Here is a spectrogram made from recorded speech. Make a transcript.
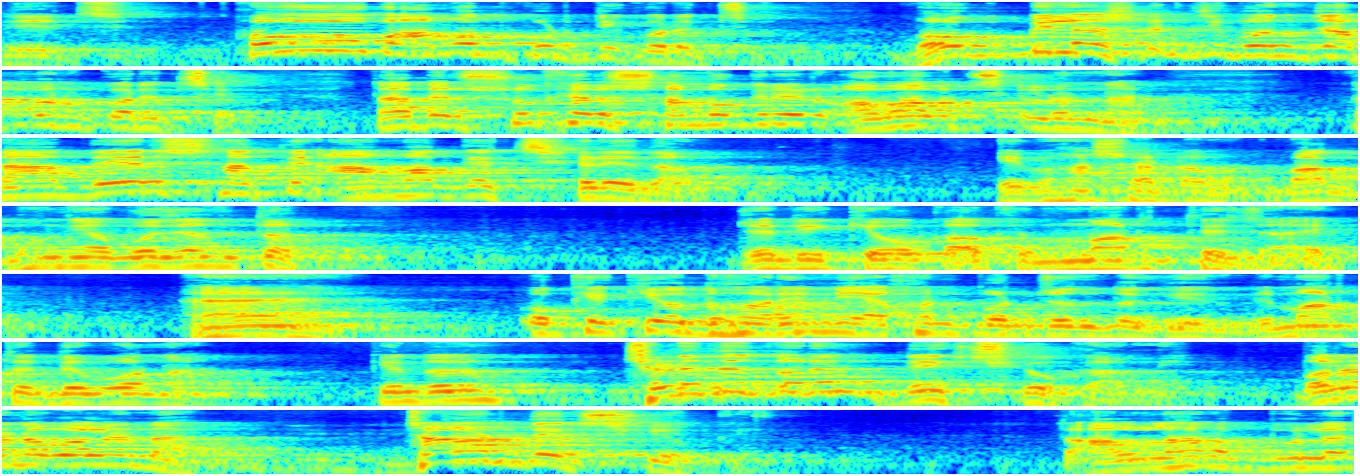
দিয়েছে, খুব আমোদ ফুর্তি করেছে। ভোগ বিলাসের জীবন যাপন করেছে। তাদের সুখের সামগ্রীর অভাব ছিল না। তাদের সাথে আমাকে ছেড়ে দাও। এই ভাষাটা বাঘ ভঙ্গিয়া বোঝেন তো। যদি কেউ কাউকে মারতে যায় হ্যাঁ ওকে কেউ ধরেনি এখন পর্যন্ত কি মারতে দেব না। কিন্তু ছেড়ে দে তোরে, দেখছি ওকে আমি। বলে না বলে না। ছাড়, দেখছি ওকে। তো আল্লাহ রব্বুল্লাহ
